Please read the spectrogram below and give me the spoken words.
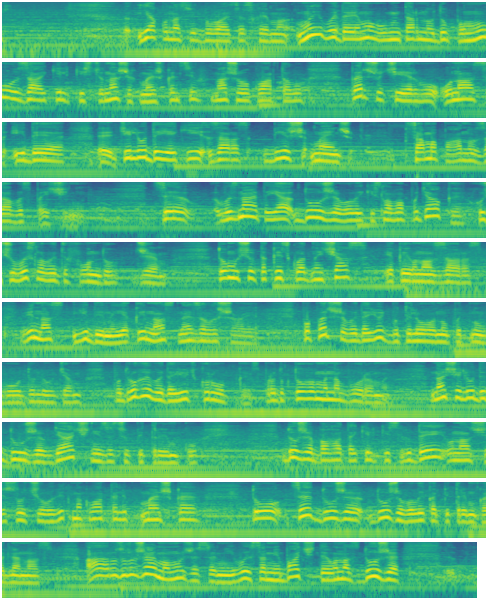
Як у нас відбувається схема? Ми видаємо гуманітарну допомогу за кількістю наших мешканців нашого кварталу. В першу чергу у нас іде е, ті люди, які зараз більш-менш саме погано забезпечені. Це ви знаєте, я дуже великі слова подяки хочу висловити фонду Джем, тому що такий складний час, який у нас зараз, він нас єдиний, який нас не залишає. По-перше, видають бутильовану питну воду людям. По-друге, видають коробки з продуктовими наборами. Наші люди дуже вдячні за цю підтримку. Дуже багата кількість людей. У нас 600 чоловік на кварталі мешкає. То це дуже дуже велика підтримка для нас. А розгружаємо ми вже самі. Ви самі бачите, у нас дуже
